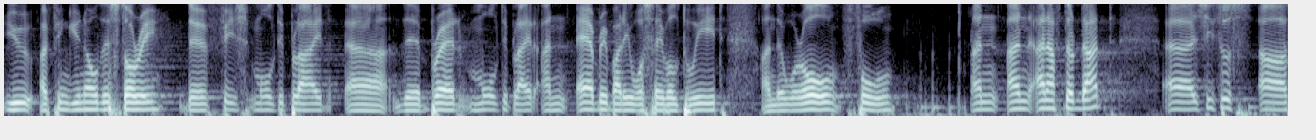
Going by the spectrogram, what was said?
you, I think you know the story. The fish multiplied, uh, the bread multiplied, and everybody was able to eat, and they were all full. And and and after that. Uh, Jesus, uh,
